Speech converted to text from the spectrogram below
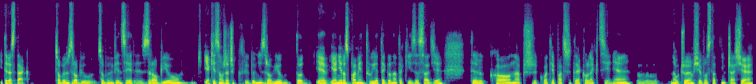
I teraz tak, co bym zrobił, co bym więcej zrobił, jakie są rzeczy, których bym nie zrobił, to ja, ja, nie rozpamiętuję tego na takiej zasadzie, tylko na przykład ja patrzę to jako lekcję, nie? Mhm. Nauczyłem się w ostatnim czasie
